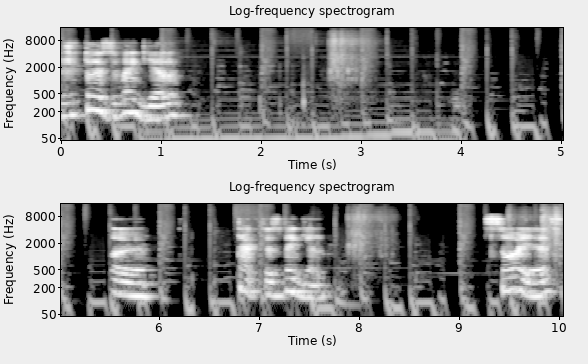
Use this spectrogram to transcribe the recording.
Jeżeli to jest węgiel. E, tak, to jest węgiel. Co jest?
